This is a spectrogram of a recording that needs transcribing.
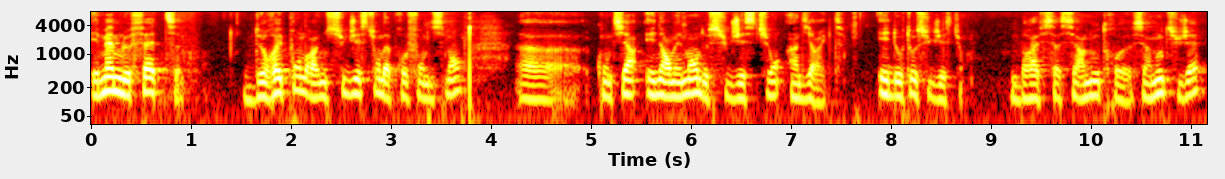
Et même le fait de répondre à une suggestion d'approfondissement contient énormément de suggestions indirectes et d'autosuggestion. Bref, ça c'est un autre, c'est un autre sujet.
